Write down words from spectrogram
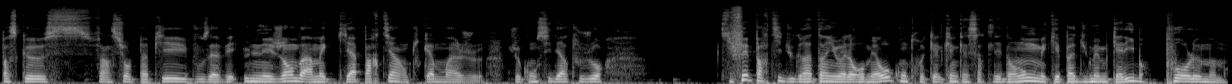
parce que, sur le papier, vous avez une légende, un mec qui appartient, en tout cas moi, je, je considère toujours qui fait partie du gratin Yoel Romero contre quelqu'un qui a certes les dents longues mais qui est pas du même calibre pour le moment.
